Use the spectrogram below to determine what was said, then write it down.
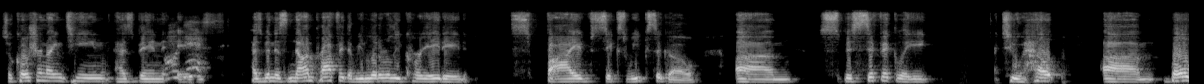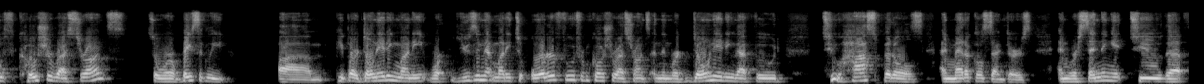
So Kosher 19 has been Oh, a, yes. has been this nonprofit that we literally created five six weeks ago, um, specifically to help um, both kosher restaurants. So we're basically um, people are donating money. We're using that money to order food from kosher restaurants, and then we're donating that food to hospitals and medical centers, and we're sending it to the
